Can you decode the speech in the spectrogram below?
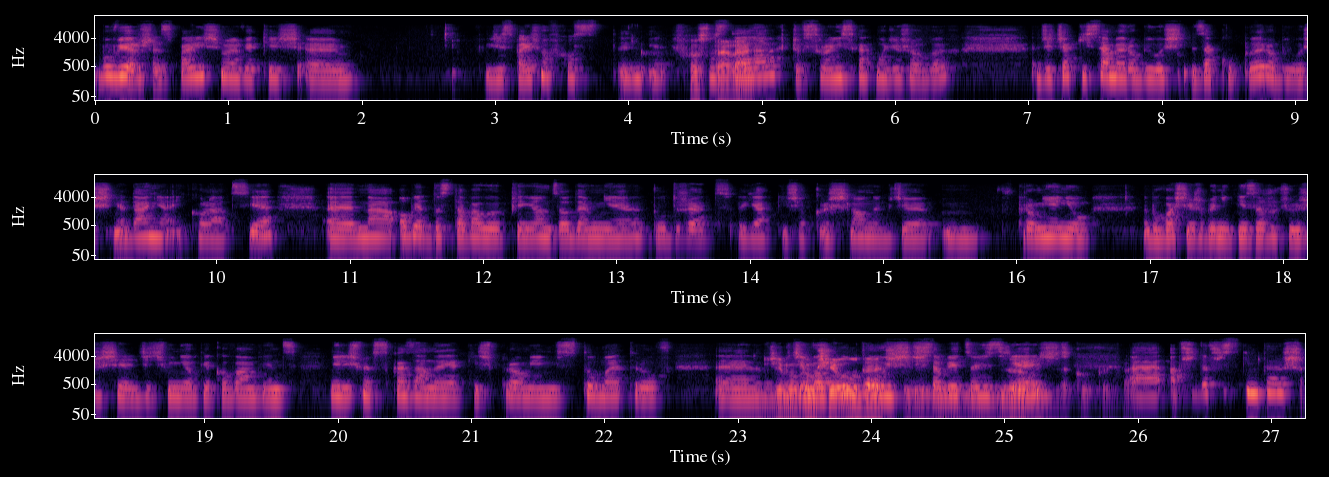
bo wiersze, spaliśmy w jakiejś gdzie spaliśmy w, host w hostelach czy w schroniskach młodzieżowych. Dzieciaki same robiły zakupy, robiły śniadania i kolacje. E, na obiad dostawały pieniądze ode mnie, budżet jakiś określony, gdzie mm, w promieniu no bo właśnie, żeby nikt nie zarzucił, że się dziećmi nie opiekowałam, więc mieliśmy wskazane jakiś promień 100 metrów, e, gdzie, gdzie mogą się udać pójść sobie coś zjeść. Zakupy, tak. E, a przede wszystkim też,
